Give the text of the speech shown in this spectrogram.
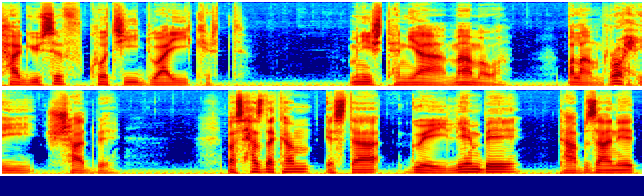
کاک یوسف کۆچی دوایی کرد منیش تەنیا مامەوە بەڵام ڕۆحی شاد بێ بەس حەز دەکەم ئێستا گوێی لێم بێ تا بزانێت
